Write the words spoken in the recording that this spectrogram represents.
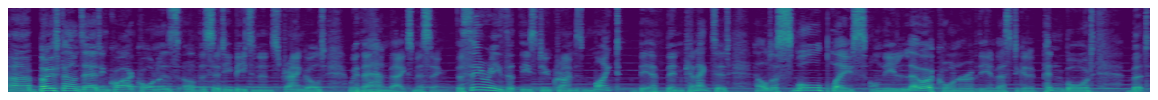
Uh, both found dead in quiet corners of the city, beaten and strangled, with their handbags missing. The theory that these two crimes might be, have been connected held a small place on the lower corner of the investigative pinboard, but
